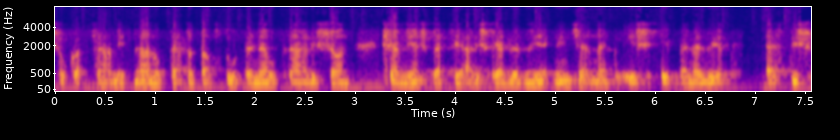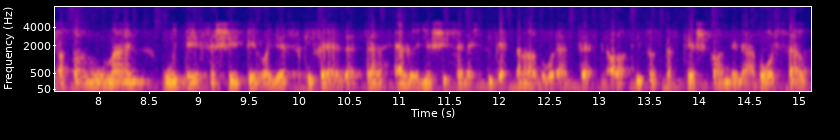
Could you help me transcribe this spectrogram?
sokat számít náluk, tehát ott abszolút neutrálisan, semmilyen speciális kedvezmények nincsenek, és éppen ezért ezt is a tanulmány úgy részesíti, hogy ez kifejezetten előnyös, hiszen egy független adórendszert alakítottak ki a skandináv országok,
